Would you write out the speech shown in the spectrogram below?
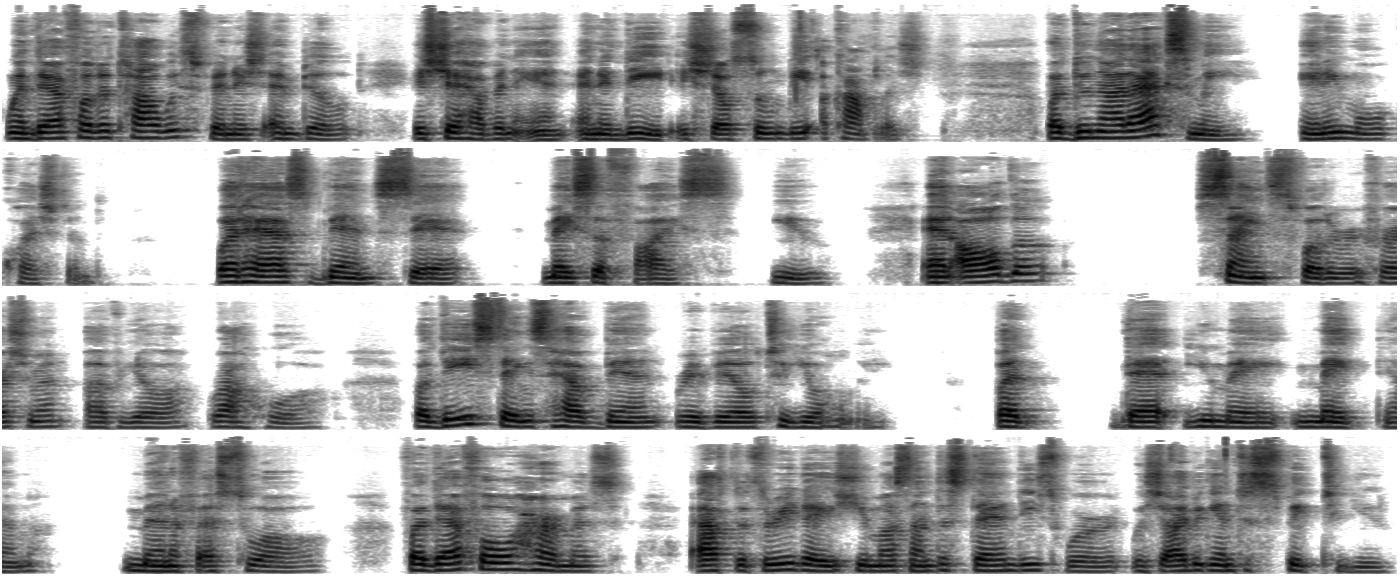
When therefore the tower is finished and built, it shall have an end, and indeed it shall soon be accomplished. But do not ask me any more questions. What has been said may suffice you and all the saints for the refreshment of your Rahuah. For these things have been revealed to you only, but that you may make them manifest to all. For therefore, Hermas, after three days you must understand these words which I begin to speak to you,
